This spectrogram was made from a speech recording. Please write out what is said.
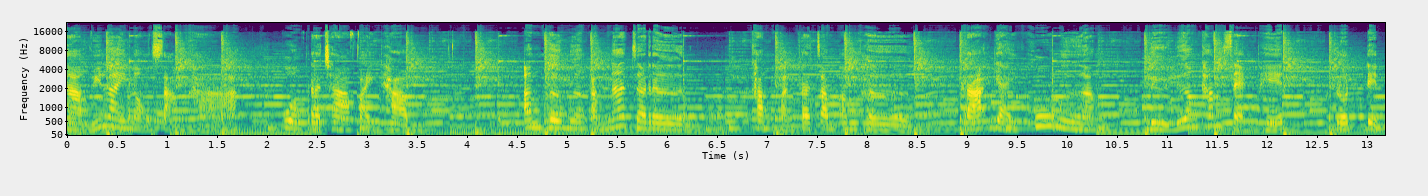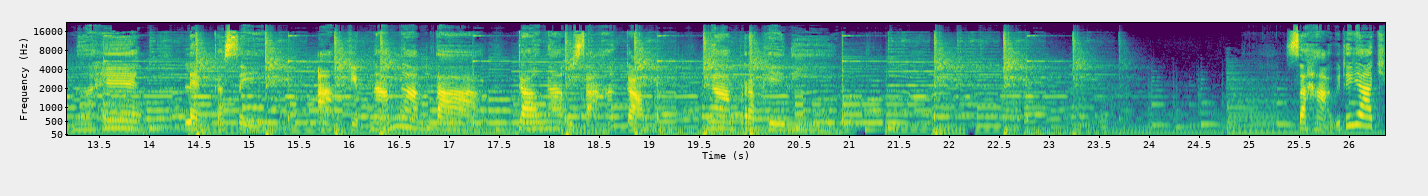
งามวิไลหนองสามขา ปวงประชาฝ่ายธรรม อำเภอเมืองอำนาจเจริญ คำขวัญประจำอำเภอ พระใหญ่คู่เมืองลือเรื่องถ้ำแสงเพชรรสเด็ดเนื้อแห้ง แหล่งเกษตร อ่างเก็บน้ำงามตา ก้าวหน้าอุตสาหกรรม งามประเพณี สหวิทยาเข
